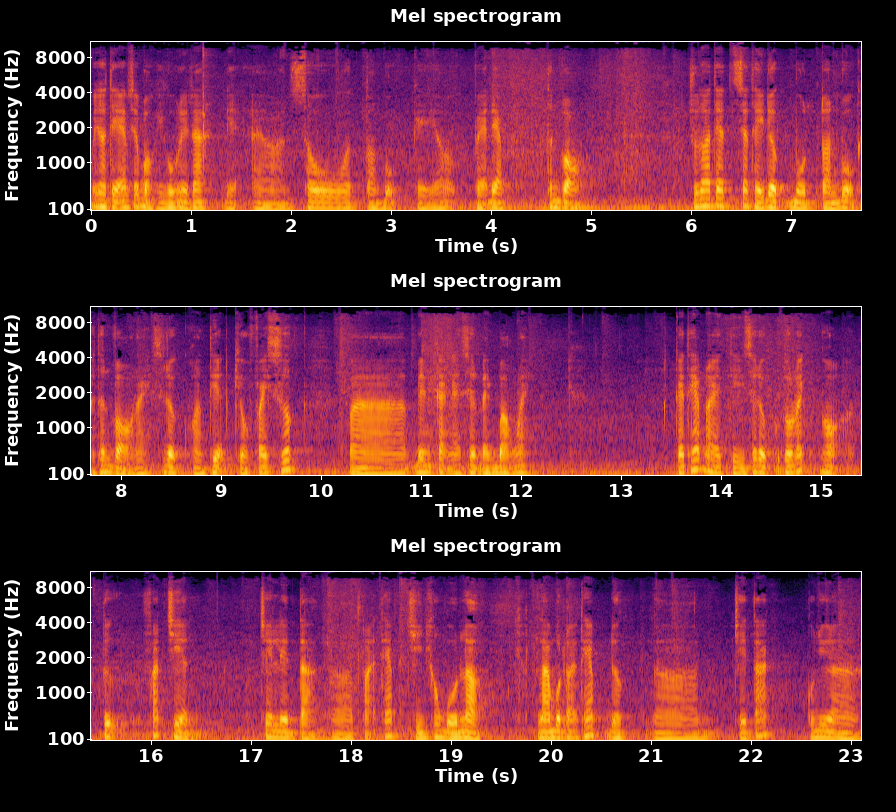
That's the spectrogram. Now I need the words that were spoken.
Bây giờ thì em sẽ bỏ cái gốm này ra để à, sâu toàn bộ cái vẻ đẹp thân vỏ. Chúng ta sẽ thấy được một toàn bộ cái thân vỏ này sẽ được hoàn thiện kiểu phay xước và bên cạnh này sẽ được đánh bóng này. Cái thép này thì sẽ được Rolex họ tự phát triển trên nền tảng uh, loại thép 904L là một loại thép được uh, chế tác cũng như là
